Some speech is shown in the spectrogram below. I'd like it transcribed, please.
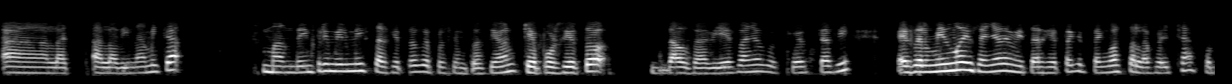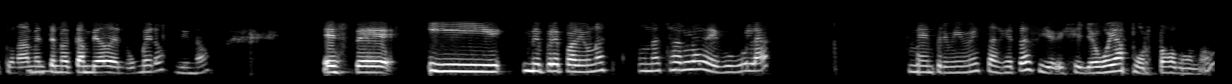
a la, a la dinámica, mandé imprimir mis tarjetas de presentación, que por cierto, o sea, 10 años después casi, es el mismo diseño de mi tarjeta que tengo hasta la fecha. Afortunadamente no he cambiado de número, ni no. Este, y me preparé una, una charla de Google Ads, me imprimí mis tarjetas y yo dije, yo voy a por todo, ¿no?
